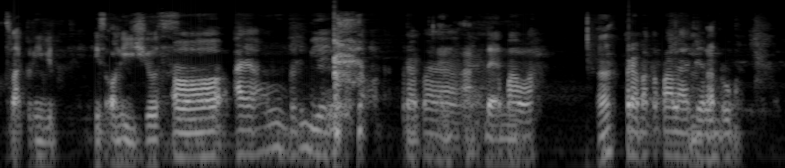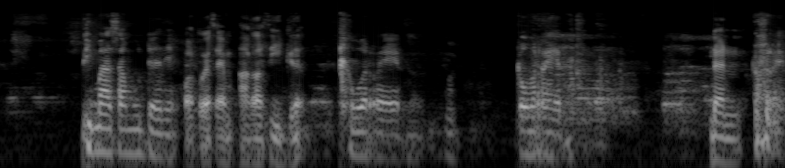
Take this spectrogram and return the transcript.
struggling with his own issues Oh, ayahmu berarti biaya berapa Dan- dan- kepala? Hah? Berapa kepala Empat. dalam rumah? Di masa mudanya. waktu SMA kelas 3 Keren. Keren. dan Keren.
